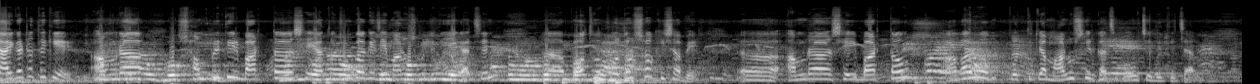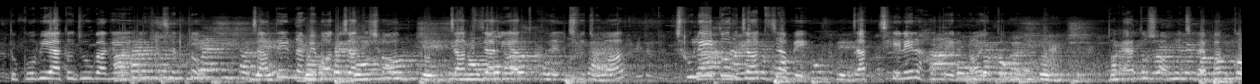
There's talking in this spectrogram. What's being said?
জায়গাটা থেকে আমরা সম্প্রীতির বার্তা সে এত যুগ আগে যে মানুষগুলি দিয়ে গেছেন পথ প্রদর্শক হিসাবে আমরা সেই বার্তাও আবারও প্রতিটা মানুষের কাছে পৌঁছে দিতে চান তো কবি এত যুগ আগে লিখেছেন তো, জাতির নামে বজ্জাতি সব জাত জালিয়াত ফেলছু জোয়া ছুলেই তোর জাত যাবে, জাত ছেলের হাতের নয় তো তো এত সহজ ব্যাপার তো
